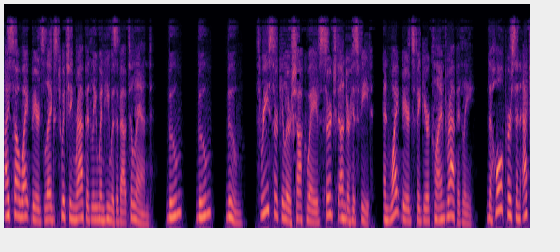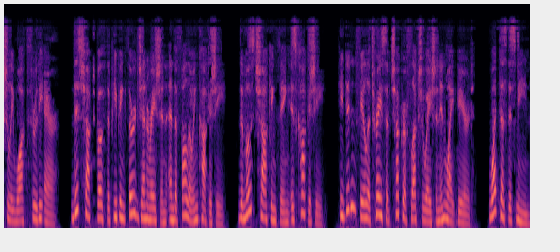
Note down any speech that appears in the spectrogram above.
I saw Whitebeard's legs twitching rapidly when he was about to land. Boom, boom, boom. Three circular shock waves surged under his feet, and Whitebeard's figure climbed rapidly. The whole person actually walked through the air. This shocked both the peeping third generation and the following Kakashi. The most shocking thing is Kakashi. He didn't feel a trace of chakra fluctuation in Whitebeard. What does this mean?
